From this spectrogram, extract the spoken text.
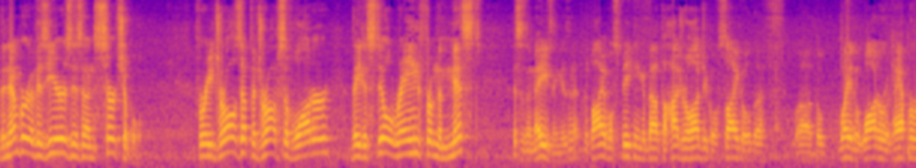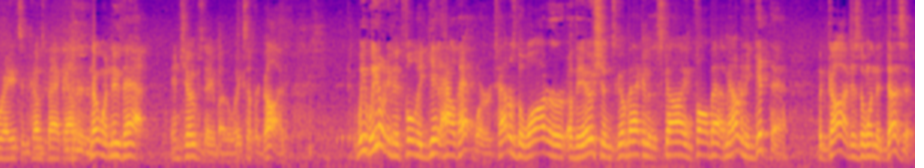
The number of his years is unsearchable. For he draws up the drops of water, they distill rain from the mist. This is amazing, isn't it? The Bible speaking about the hydrological cycle, the, uh, the way the water evaporates and comes back out. No one knew that in Job's day, by the way, except for God. We, we don't even fully get how that works. How does the water of the oceans go back into the sky and fall back? I mean, I don't even get that. But God is the one that does it.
